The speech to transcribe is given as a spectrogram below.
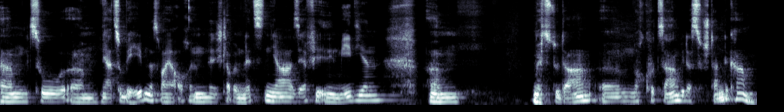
ähm zu, ähm, ja, zu beheben. Das war ja auch in, ich glaube, im letzten Jahr sehr viel in den Medien. Ähm, Möchtest du da äh, noch kurz sagen, wie das zustande kam?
